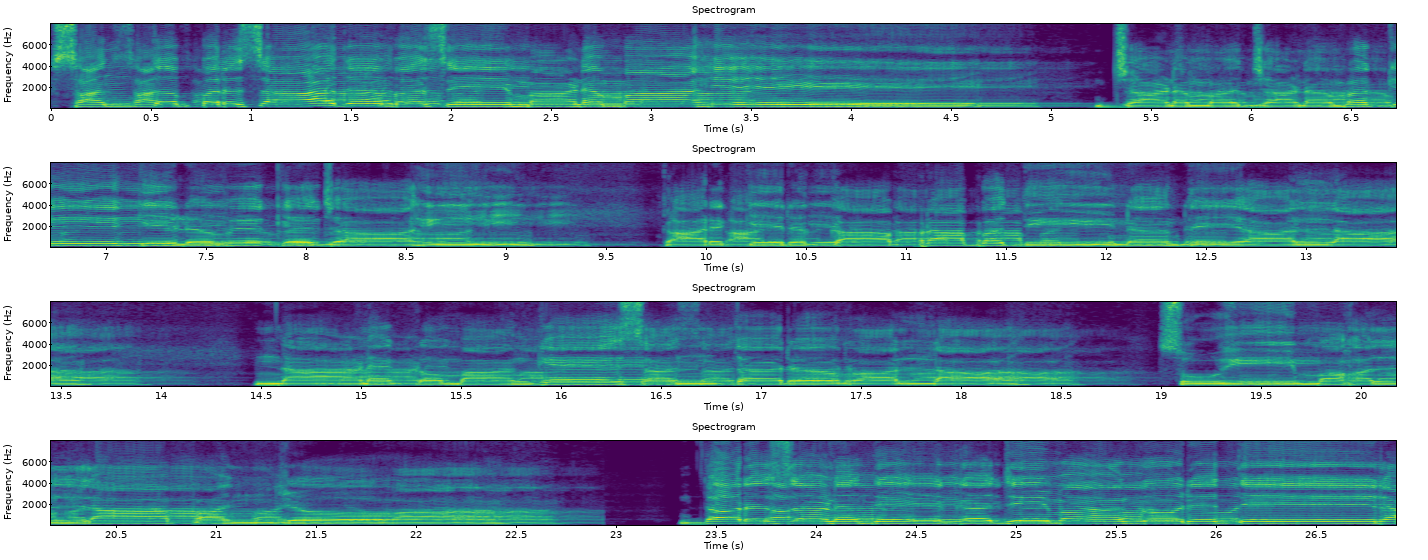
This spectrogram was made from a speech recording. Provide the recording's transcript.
ਸੰਤ ਪ੍ਰਸਾਦ ਬਸੇ ਮਨ ਮਾਹੇ। ਜਨਮ ਜਨਮ ਕੇ ਕਿਲ ਵਿਕ ਜਾਹੀ। ਕਰ ਕਿਰ ਕਾ ਪ੍ਰਭ ਦੀਨ ਦਿਆਲਾ। ਨਾਨਕ ਮੰਗੇ ਸੰਤਰ ਵਾਲਾ। ਸੂਹੀ ਮਹੱਲਾ ਪੰਜਵਾ। ਦਰਸ਼ਨ ਦੇਖ ਜਿਮਾ ਗੁਰ ਤੇਰਾ।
